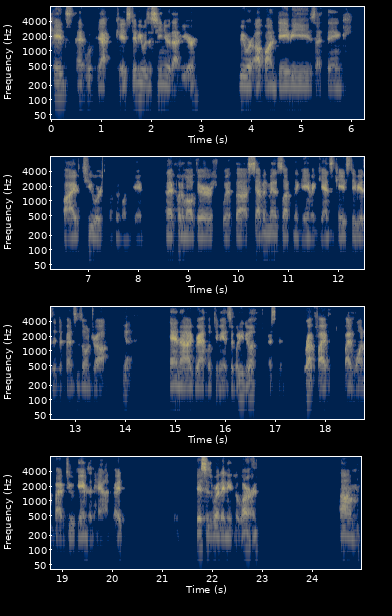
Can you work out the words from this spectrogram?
Cade's yeah, Cade Stibby was a senior that year. We were up on Davies, I think five two or something one game, and I put him out there with uh, seven minutes left in the game against Cade Stibby as a defensive zone draw. Yeah. And uh, Grant looked at me and said, "What are you doing?" I said, "We're up five five one five two games in hand, right? This is where they need to learn." Um,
